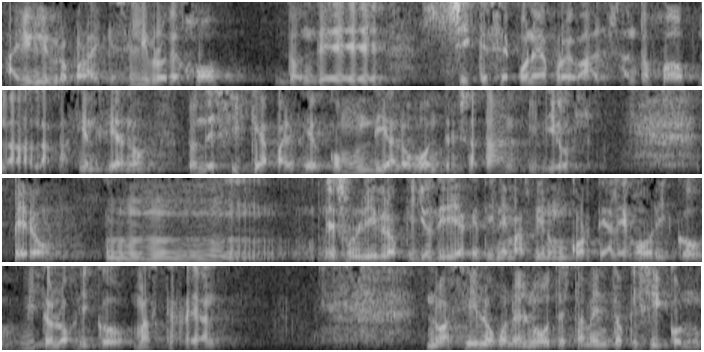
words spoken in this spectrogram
Hay un libro por ahí que es el libro de Job, donde sí que se pone a prueba al santo Job, la, paciencia, ¿no? Donde sí que aparece como un diálogo entre Satán y Dios. Pero mm, es un libro que yo diría que tiene más bien un corte alegórico, mitológico, más que real. No así luego en el Nuevo Testamento, que sí, con,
